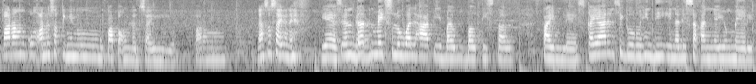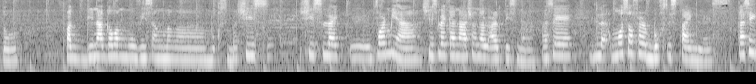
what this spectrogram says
Parang kung ano sa tingin mong magpapaunlad sa iyo, parang nasa sayo na. Yes, and that makes Luwalhati Bau- Bautista timeless. Kaya rin siguro hindi inalis sa kanya yung merito pag ginagawang movies ang mga books niya. She's she's like eh, for me ha, she's like a national artist na. Kasi most of her books is timeless. Kasi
